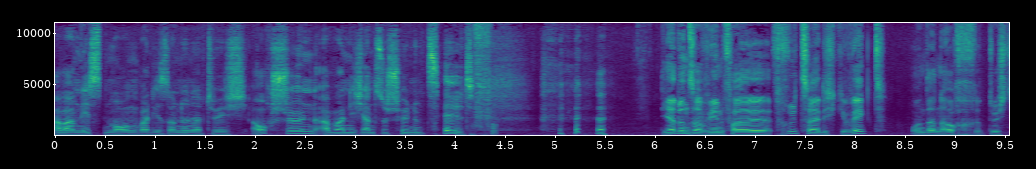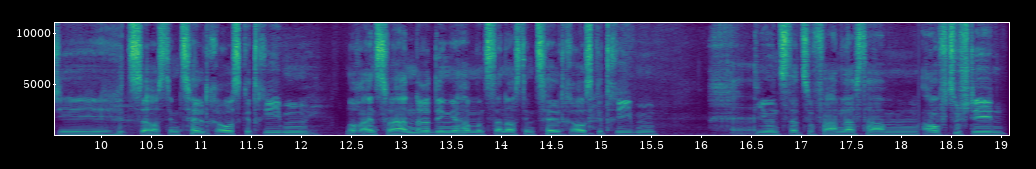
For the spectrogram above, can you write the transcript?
aber am nächsten Morgen war die Sonne natürlich auch schön, aber nicht ganz so schön im Zelt. Die hat uns auf jeden Fall frühzeitig geweckt und dann auch durch die Hitze aus dem Zelt rausgetrieben. Noch ein, zwei andere Dinge haben uns dann aus dem Zelt rausgetrieben, die uns dazu veranlasst haben, aufzustehen,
